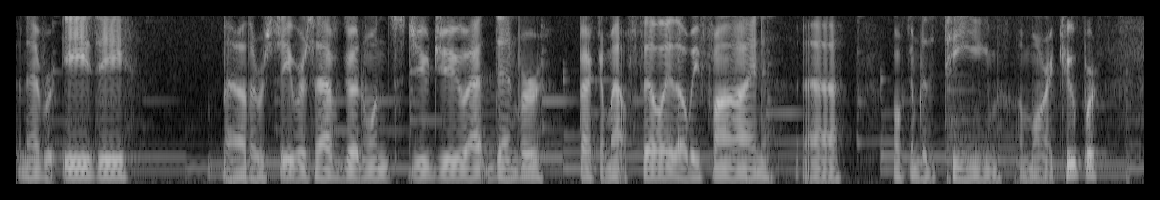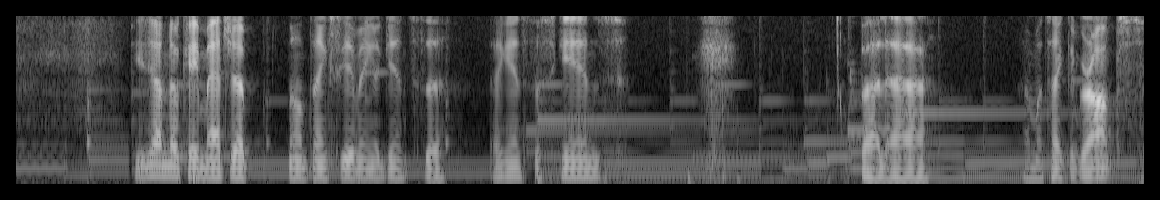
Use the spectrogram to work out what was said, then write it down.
Never easy. Uh, the receivers have good ones. Juju at Denver. Beckham out Philly. They'll be fine. Uh, welcome to the team, Amari Cooper. He's got an okay matchup on Thanksgiving against the against the Skins. But uh, I'm gonna take the Gronks.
